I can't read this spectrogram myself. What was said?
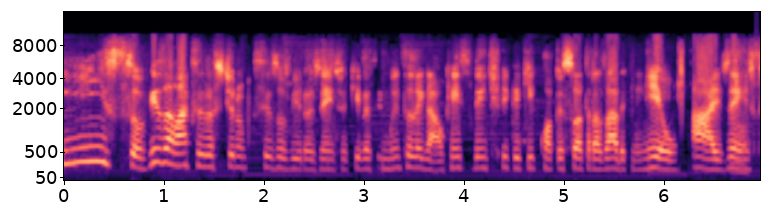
Isso, avisa lá que vocês assistiram porque vocês ouviram a gente aqui, vai ser muito legal. Quem se identifica aqui com a pessoa atrasada, que nem eu, ai, gente,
